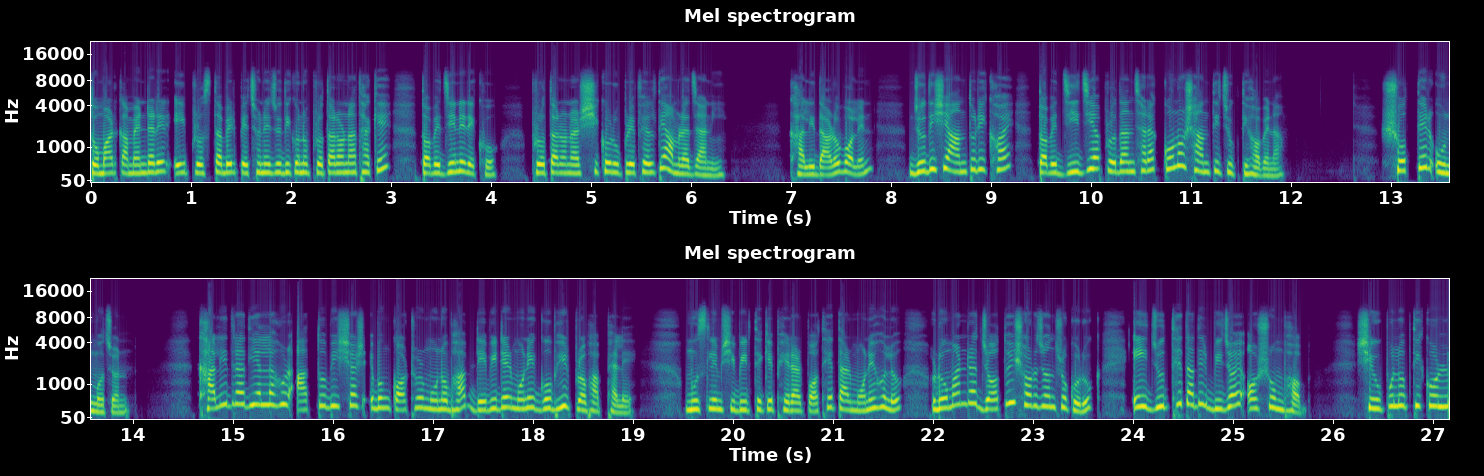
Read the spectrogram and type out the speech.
তোমার কমান্ডারের এই প্রস্তাবের পেছনে যদি কোনো প্রতারণা থাকে, তবে জেনে রেখো, প্রতারণার শিকড় উপড়ে ফেলতে আমরা জানি। খালিদ আরও বলেন, যদি সে আন্তরিক হয়, তবে জিজিয়া প্রদান ছাড়া কোনো শান্তি চুক্তি হবে না। সত্যের উন্মোচন। খালিদ রাদিয়াল্লাহুর আত্মবিশ্বাস এবং কঠোর মনোভাব ডেভিডের মনে গভীর প্রভাব ফেলে। মুসলিম শিবির থেকে ফেরার পথে তার মনে হল, রোমানরা যতই ষড়যন্ত্র করুক, এই যুদ্ধে তাদের বিজয় অসম্ভব। সে উপলব্ধি করল,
